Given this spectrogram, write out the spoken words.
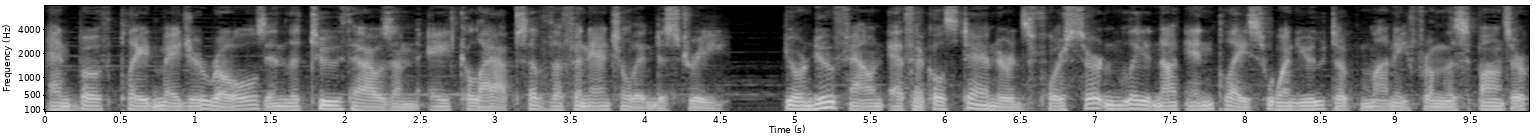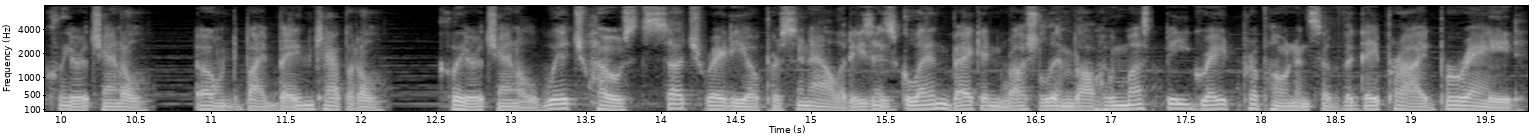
and both played major roles in the 2008 collapse of the financial industry. Your newfound ethical standards were certainly not in place when you took money from the sponsor Clear Channel, owned by Bain Capital. Clear Channel which hosts such radio personalities as Glenn Beck and Rush Limbaugh who must be great proponents of the Gay Pride Parade,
